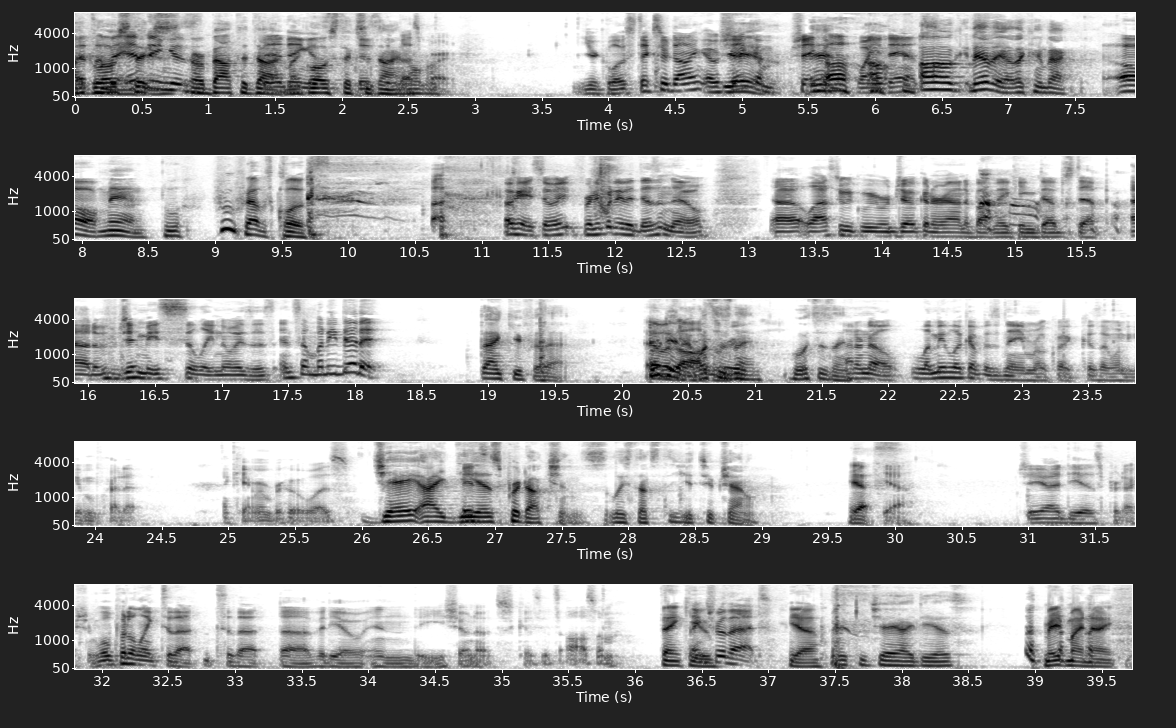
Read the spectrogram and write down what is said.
My That's glow amazing. sticks is- are about to die. My glow is- sticks is are dying. Hold on. part. Your glow sticks are dying? Oh, shake Yeah, them. yeah. Shake Yeah. them while oh, you dance. Oh, okay, there they are. They came back. Oh man, Whew, that was close. Okay, so for anybody that doesn't know, uh, last week we were joking around about making dubstep out of Jimmy's silly noises, and somebody did it. Thank you for that. That Who was did it? What's his name? What's his name? I don't know. Let me look up his name real quick because I want to give him credit. I can't remember who it was. J Ideas Productions. At least that's the YouTube channel. Yes. Yeah, J Ideas Production. We'll put a link to that to that uh, video in the show notes because it's awesome. Thank you. Thanks for that. Yeah, Thank you, J Ideas. made my night.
